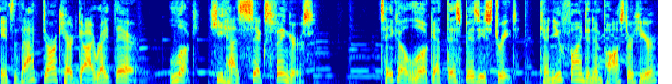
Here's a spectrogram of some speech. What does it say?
It's that dark haired guy right there. Look, he has six fingers. Take a look at this busy street. Can you find an imposter here?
